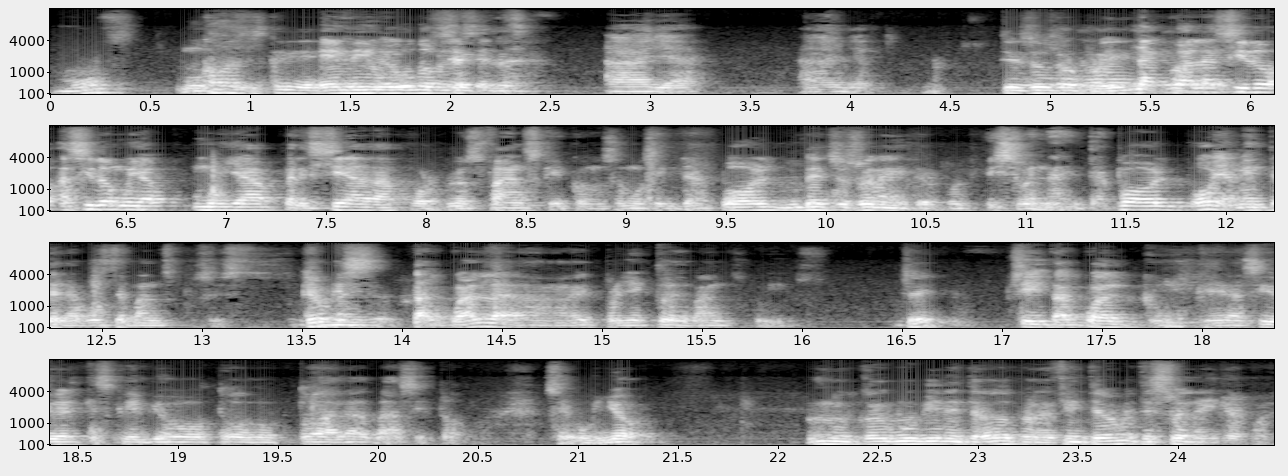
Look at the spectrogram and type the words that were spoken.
¿Mus? ¿Cómo se escribe? M-U-S-Z. Ah, ya. Ah, ya. es otro proyecto. La cual ha sido, ha sido muy, muy apreciada por los fans que conocemos de Interpol. De hecho, suena a Interpol. Y suena a Interpol. Obviamente la voz de Banks, pues es. Creo que es tal cual la- el proyecto de Banks, güey. Sí. Sí, tal cual, como que ha sido el que escribió todo, todas las bases y todo, según yo. No estoy muy bien enterado, pero definitivamente suena a Interpol.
